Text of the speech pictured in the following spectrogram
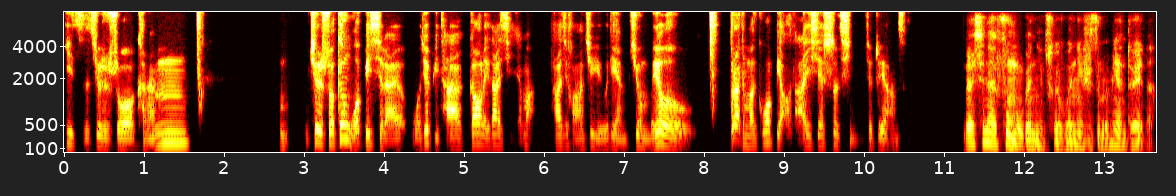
一直就是说可能，嗯，就是说跟我比起来，我就比他高了一大截嘛。他就好像就有点就没有不知道怎么跟我表达一些事情，就这样子。那现在父母跟你催婚，你是怎么面对的？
